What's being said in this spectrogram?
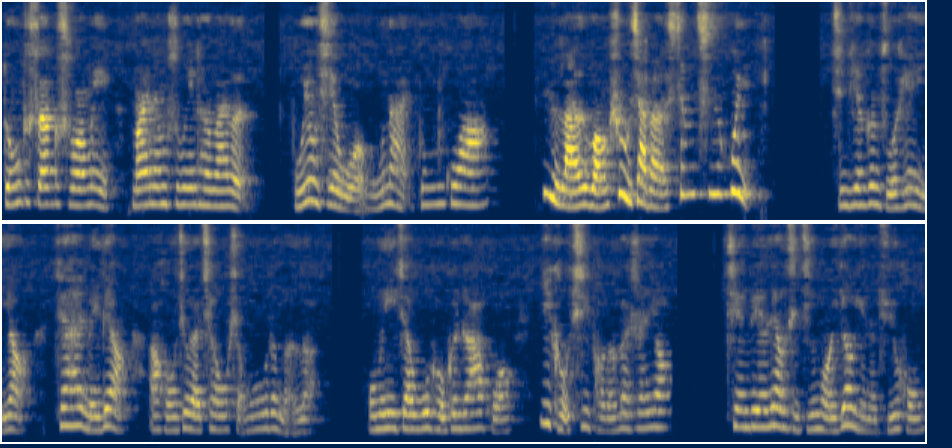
Don't thanks for me. My name's Winter Melon. 不用谢我，吾乃冬瓜。玉兰王树下的相亲会。今天跟昨天一样，天还没亮，阿黄就来敲小木屋的门了。我们一家五口跟着阿黄，一口气跑到半山腰。天边亮起几抹耀眼的橘红，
